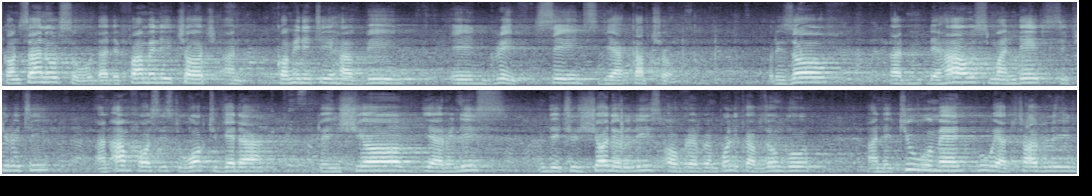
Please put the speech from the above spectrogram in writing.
Concern also that the family, church, and community have been in grief since their capture. Resolve that the House mandates security and armed forces to work together to ensure their release, to ensure the release of Reverend Polycarp Zango and the two women who were traveling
